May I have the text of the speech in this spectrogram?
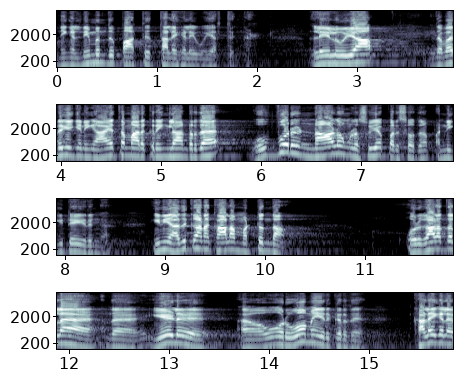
நீங்கள் நிமிர்ந்து பார்த்து தலைகளை உயர்த்துங்கள். லேலூயா இந்த வருகைக்கு நீங்கள் ஆயத்தமாக இருக்கிறீங்களான்றத ஒவ்வொரு நாளும் உங்களை சுய பரிசோதனை பண்ணிக்கிட்டே இருங்க. இனி அதுக்கான காலம் மட்டும்தான். ஒரு காலத்தில் இந்த ஏழு ஒரு ஓமை இருக்கிறது. களைகளை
